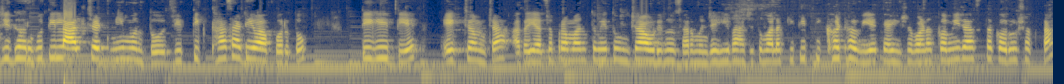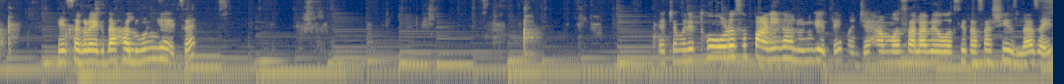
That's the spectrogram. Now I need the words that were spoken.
जी घरगुती लाल चटणी म्हणतो जी तिखटासाठी वापरतो ती घेतीये एक चमचा. आता याचं प्रमाण तुम्ही तुमच्या आवडीनुसार म्हणजे ही भाजी तुम्हाला किती तिखट हवी आहे त्या हिशोबाने कमी जास्त करू शकता. हे सगळं एकदा हलवून घ्यायचंय. त्याच्यामध्ये थोडस पाणी घालून घेते म्हणजे हा मसाला व्यवस्थित असा शिजला जाईल.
